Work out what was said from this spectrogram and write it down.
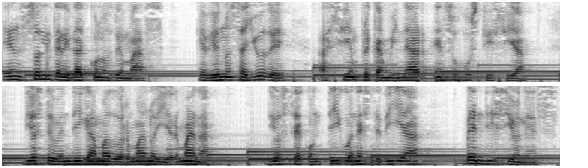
en solidaridad con los demás. Que Dios nos ayude a siempre caminar en su justicia. Dios te bendiga, amado hermano y hermana. Dios sea contigo en este día. Bendiciones.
